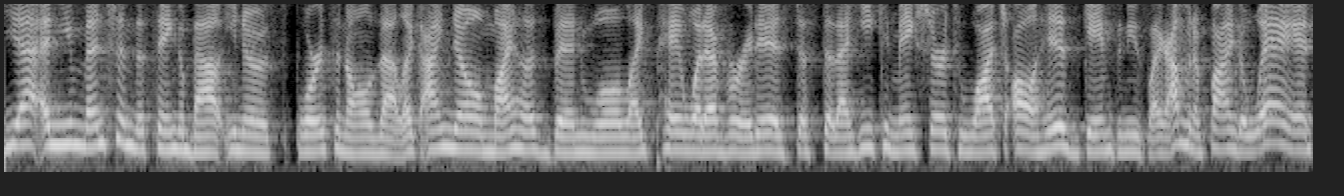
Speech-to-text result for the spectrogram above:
yeah, and you mentioned the thing about, you know, sports and all of that. Like I know my husband will like pay whatever it is just so that he can make sure to watch all his games and he's like I'm going to find a way and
